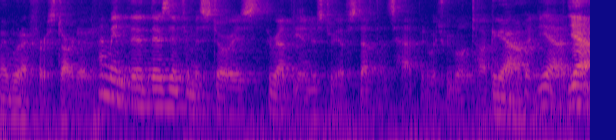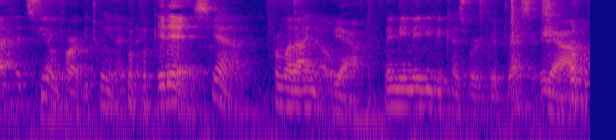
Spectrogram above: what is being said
maybe when I first started. I mean, there, there's infamous stories throughout the industry of stuff that's happened, which we won't talk Yeah. about. But yeah, Yeah. it's few and far between, I think. It is. yeah, from what I know. Yeah. Maybe maybe because we're good dressers. Yeah.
